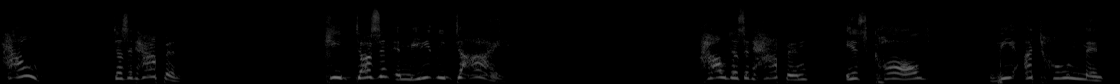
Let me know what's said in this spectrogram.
How does it happen? He doesn't immediately die. How does it happen is called the atonement,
